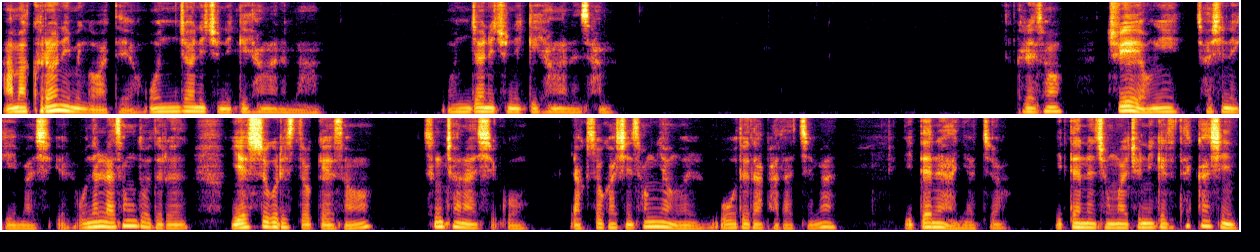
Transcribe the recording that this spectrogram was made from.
아마 그런 의미인 것 같아요. 온전히 주님께 향하는 마음. 온전히 주님께 향하는 삶. 그래서 주의 영이 자신에게 임하시길. 오늘날 성도들은 예수 그리스도께서 승천하시고 약속하신 성령을 모두 다 받았지만 이때는 아니었죠. 이때는 정말 주님께서 택하신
